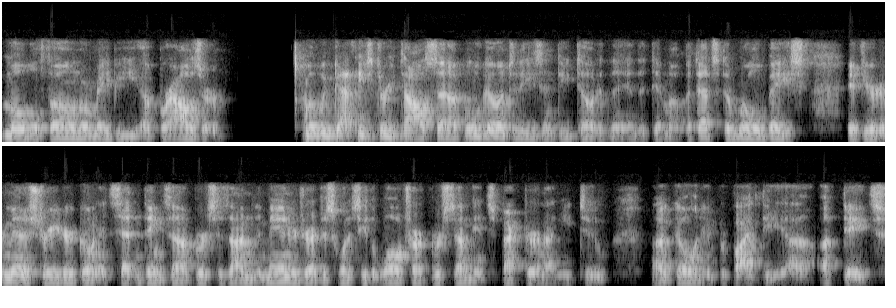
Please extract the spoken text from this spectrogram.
mobile phone or maybe a browser. But we've got these three tiles set up, we'll go into these in detail in the in the demo. But that's the role-based if you're an administrator going and setting things up versus I'm the manager, I just want to see the wall chart versus I'm the inspector and I need to uh, go in and provide the uh, updates.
